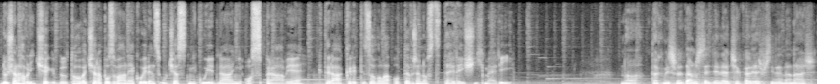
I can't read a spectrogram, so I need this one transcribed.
Dušan Havlíček byl toho večera pozván jako jeden z účastníků jednání o zprávě, která kritizovala otevřenost tehdejších médií. No, tak my jsme tam seděli a čekali, až přijde na náš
